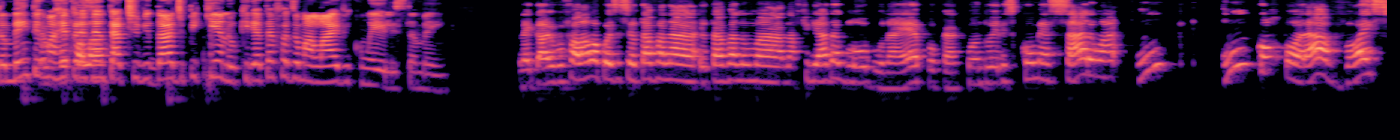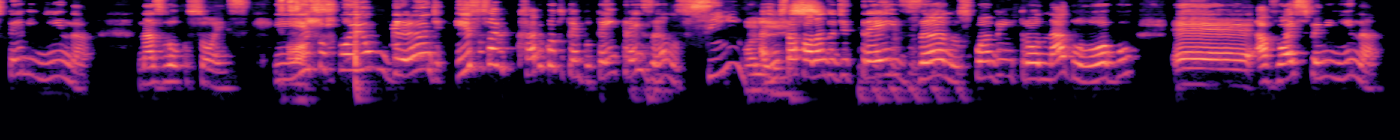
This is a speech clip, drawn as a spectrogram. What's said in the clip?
Também tem eu uma representatividade falar... pequena. Eu queria até fazer uma live com eles também. Legal, eu vou falar uma coisa assim, eu estava na, eu tava numa na filiada Globo na época, quando eles começaram a in, incorporar a voz feminina nas locuções. E Nossa. isso foi um grande. Isso sabe, sabe quanto tempo tem? Três anos. Sim. Olha a gente está falando de três anos, quando entrou na Globo é, a voz feminina.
